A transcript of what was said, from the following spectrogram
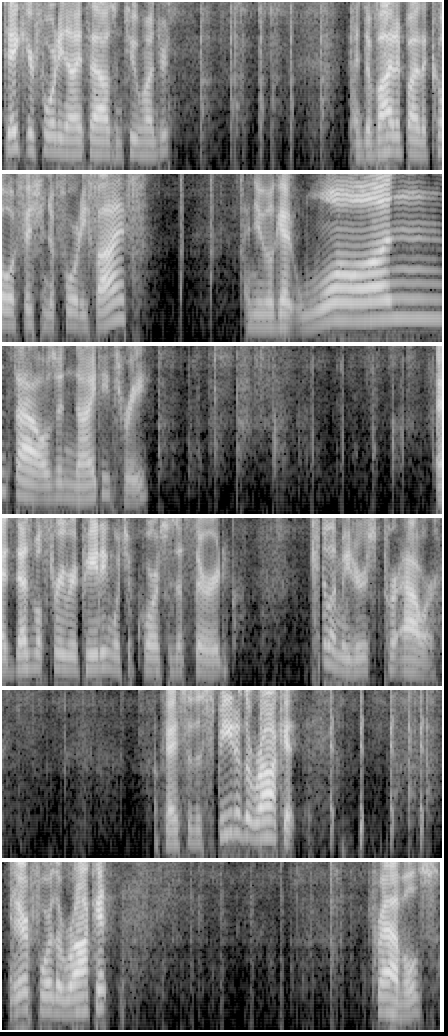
Take your 49,200 and divide it by the coefficient of 45, and you will get 1,093 at decimal 3 repeating, which of course is a third, kilometers per hour. Okay, so the speed of the rocket, therefore the rocket travels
